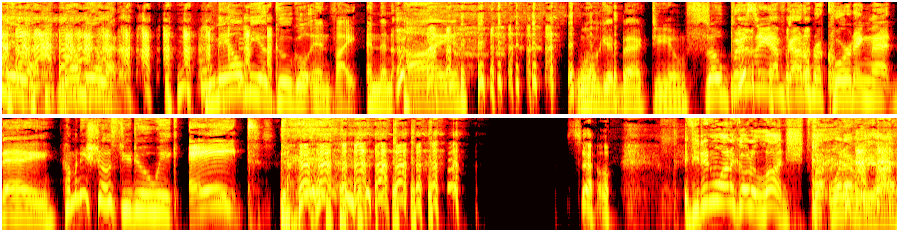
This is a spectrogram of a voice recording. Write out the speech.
me a letter. Mail me a letter. Mail me a Google invite, and then I will get back to you. So busy, I've got a recording that day. How many shows do you do a week? Eight. So If you didn't want to go to lunch, wh- whatever, Eli.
